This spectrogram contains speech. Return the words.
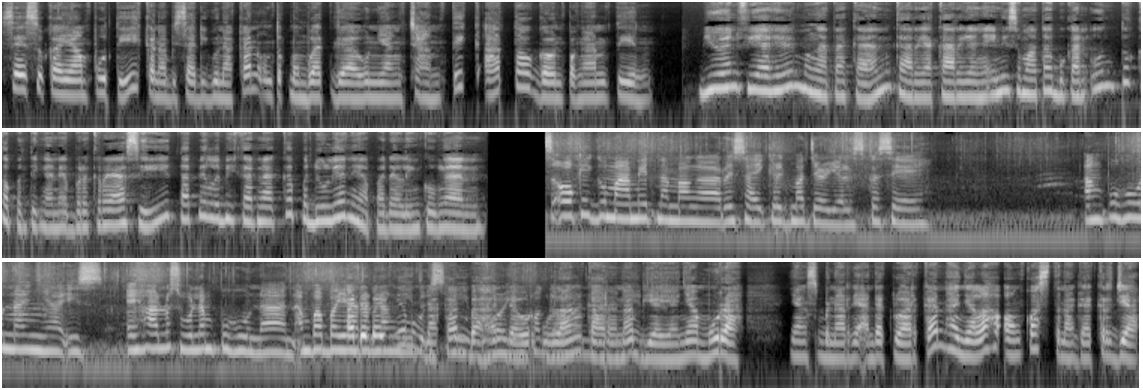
Saya suka yang putih karena bisa digunakan untuk membuat gaun yang cantik atau gaun pengantin. Buen Viahe mengatakan karya-karyanya ini semata bukan untuk kepentingannya berkreasi, tapi lebih karena kepeduliannya pada lingkungan. Okay gumamit ng mga recycled materials kasi ang puhunan niya is eh halos walang puhunan. Ang babayaran Ada baiknya menggunakan bahan daur ulang karena biayanya murah. Yang sebenarnya Anda keluarkan hanyalah ongkos tenaga kerja.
